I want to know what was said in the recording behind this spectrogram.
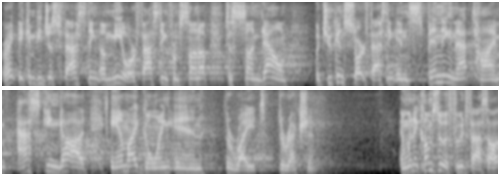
right? It can be just fasting a meal or fasting from sunup to sundown, but you can start fasting and spending that time asking God, Am I going in the right direction? And when it comes to a food fast, I,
